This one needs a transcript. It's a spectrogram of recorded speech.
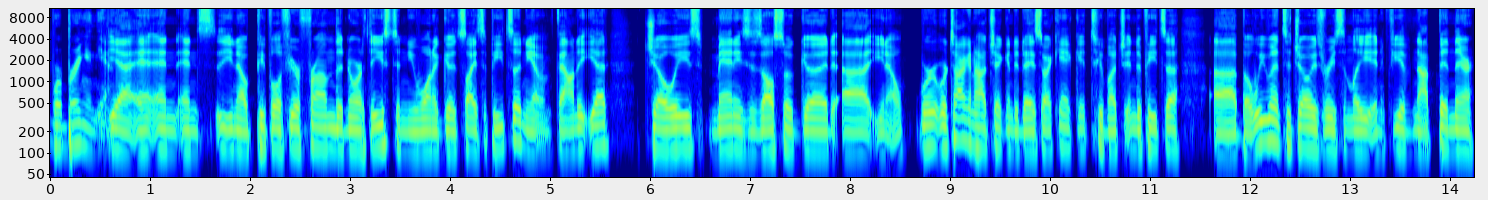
we're bringing you. Yeah, and, and and you know, people, if you're from the Northeast and you want a good slice of pizza and you haven't found it yet, Joey's, Manny's is also good. Uh, you know, we're we're talking hot chicken today, so I can't get too much into pizza. Uh, but we went to Joey's recently, and if you have not been there,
